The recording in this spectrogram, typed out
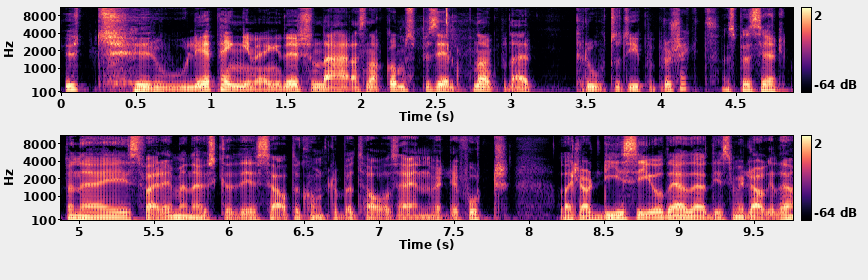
utrolige pengemengder som det her er snakk om, spesielt med tanke på det her prototypeprosjekt. Spesielt med det i Sverige, men jeg husker at de sa at det kommer til å betale seg inn veldig fort. Og det er klart, De sier jo det, det er de som vil lage det.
